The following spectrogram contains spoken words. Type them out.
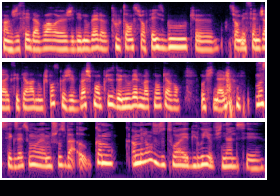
Enfin, j'essaie d'avoir, j'ai des nouvelles tout le temps sur Facebook, sur Messenger, etc. Donc, je pense que j'ai vachement plus de nouvelles maintenant qu'avant, au final. Moi, c'est exactement la même chose. Bah, comme un mélange de toi et de Louis, au final, c'est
